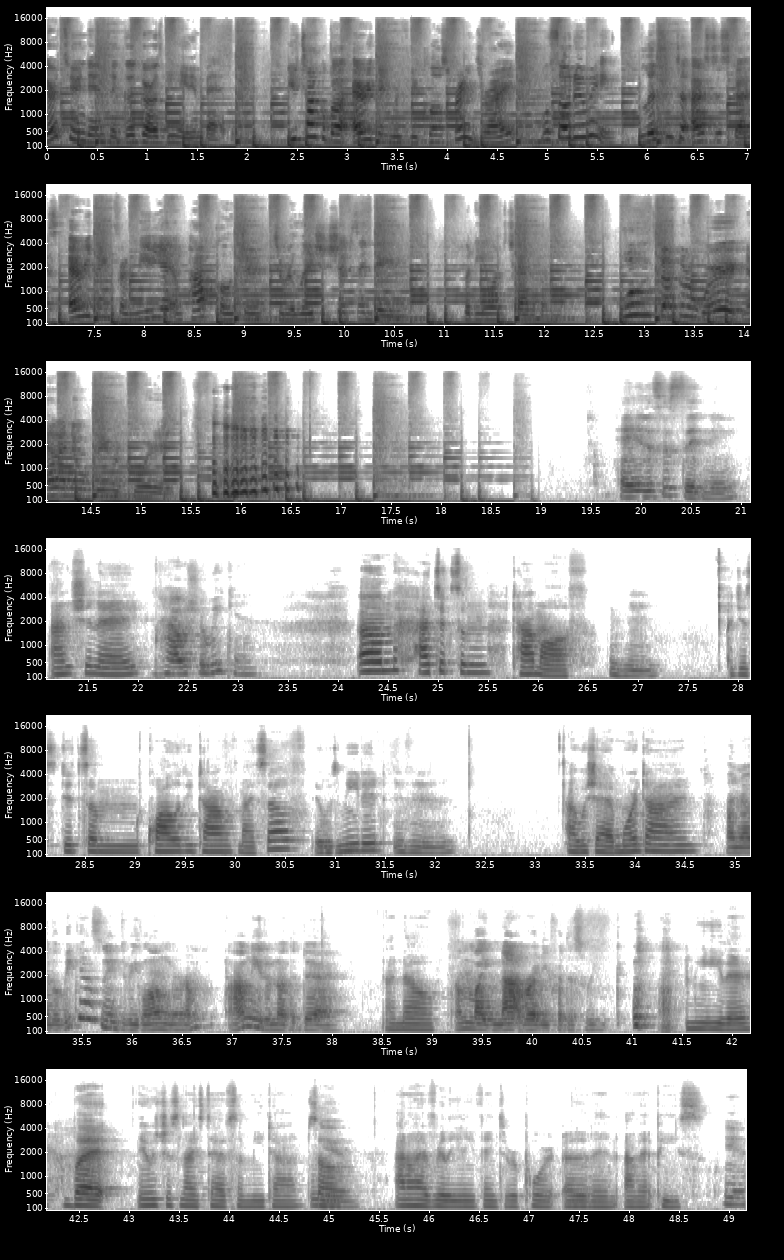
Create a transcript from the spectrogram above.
You're tuned in to Good Girls Behaving Badly. You talk about everything with your close friends, right? Well, so do we. Listen to us discuss everything from media and pop culture to relationships and dating. What do you want to chat about? Well, it's not gonna work now that I know we're being recorded. hey, this is Sydney. I'm Shanae. How was your weekend? Um, I took some time off. Mm-hmm. I just did some quality time with myself. It was needed. Mm-hmm. I wish I had more time. I know the weekends need to be longer. I need another day. I know. I'm like not ready for this week. Me either. But it was just nice to have some me time. So yeah. I don't have really anything to report other than I'm at peace. Yeah.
